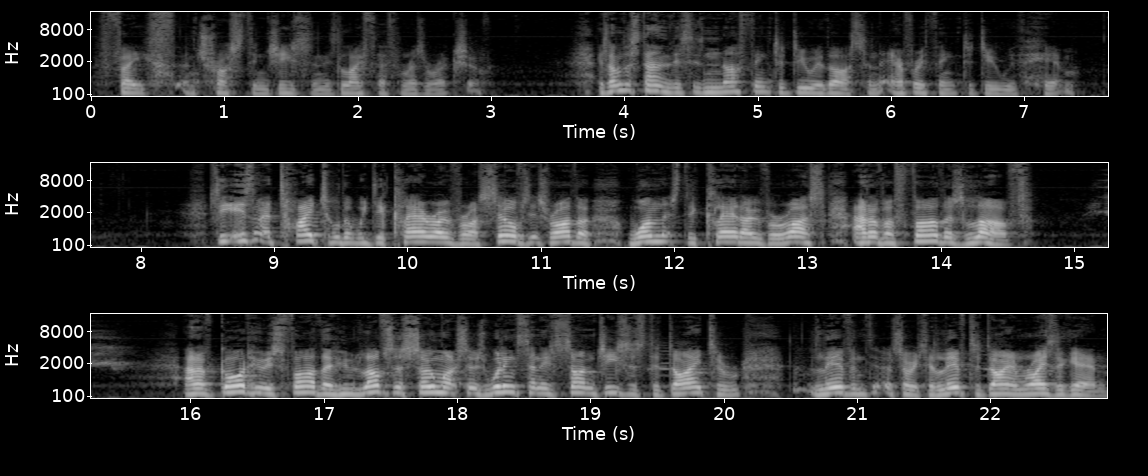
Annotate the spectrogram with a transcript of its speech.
faith and trust in Jesus and his life, death, and resurrection. It's understanding this is nothing to do with us and everything to do with him. See, it isn't a title that we declare over ourselves, it's rather one that's declared over us out of a father's love. Out of God, who is Father, who loves us so much that is willing to send his Son Jesus to die, to live and sorry, to live, to die, and rise again,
